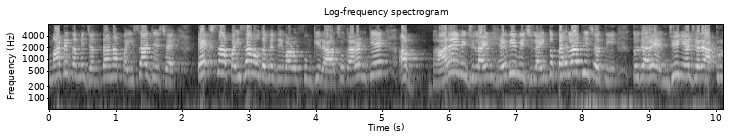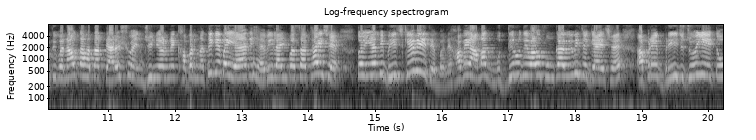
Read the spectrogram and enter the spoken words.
માટે તમે જનતાના પૈસા જે છે ટેક્સના પૈસાનો તમે દેવાળો ફૂંકી રહ્યા છો. કારણ કે આ ભારે વીજ લાઈન હેવી વીજ લાઈન તો પહેલાથી જ હતી. તો જ્યારે એન્જિનિયર જ્યારે આકૃતિ બનાવતા હતા, ત્યારે શું એન્જિનિયરને ખબર નથી કે ભાઈ અહીંયાથી હેવી લાઈન પસાર થાય છે? તો અહીંયાથી બ્રિજ કેવી રીતે બને? હવે આમાં બુદ્ધિનું દિવાળું ફૂંકાયું એવી જગ્યાએ છે. આપણે બ્રિજ જોઈએ તો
